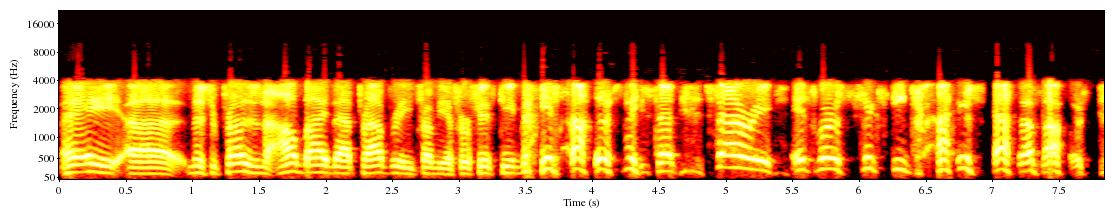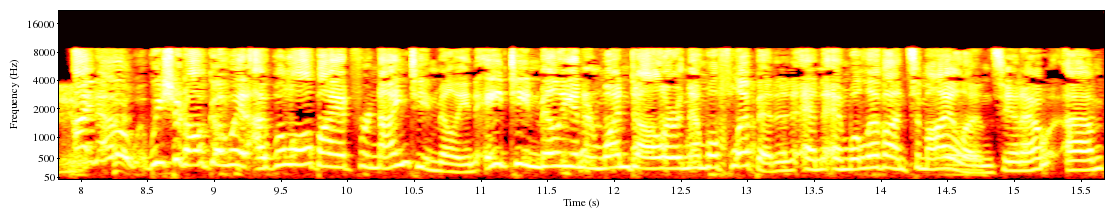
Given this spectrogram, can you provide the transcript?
"Hey, uh, Mr. President, I'll buy that property from you for fifteen million dollars." He said, "Sorry, it's worth sixty times that amount." I know. We should all go in. I will all buy it for nineteen million, eighteen million and one dollar, and then we'll flip it, and, and, and we'll live on some islands. You know. Um,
